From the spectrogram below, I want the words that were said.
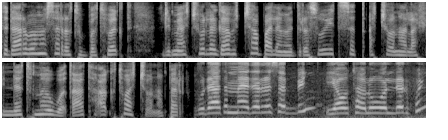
ትዳር በመሰረቱበት ወቅት እድሜያቸው ለጋብቻ ባለመድረሱ የተሰጣቸውን ኃላፊነት መወጣት አቅቷቸው ነበር። ጉዳትም የደረሰብኝ ያው ተሎ ወለድኩኝ።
